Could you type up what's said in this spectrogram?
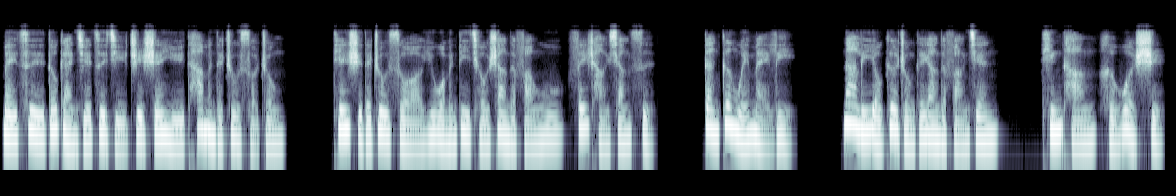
每次都感觉自己置身于他们的住所中。天使的住所与我们地球上的房屋非常相似，但更为美丽。那里有各种各样的房间、厅堂和卧室，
